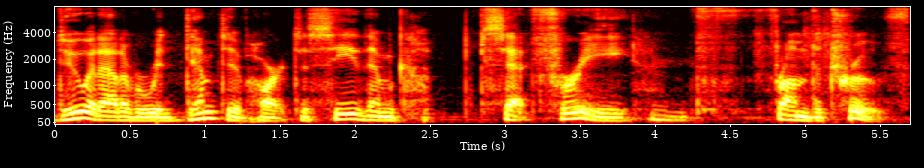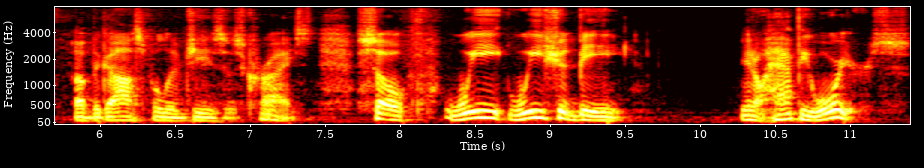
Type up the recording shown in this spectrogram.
do it out of a redemptive heart to see them set free from the truth of the gospel of Jesus Christ. So we we should be, you know, happy warriors.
